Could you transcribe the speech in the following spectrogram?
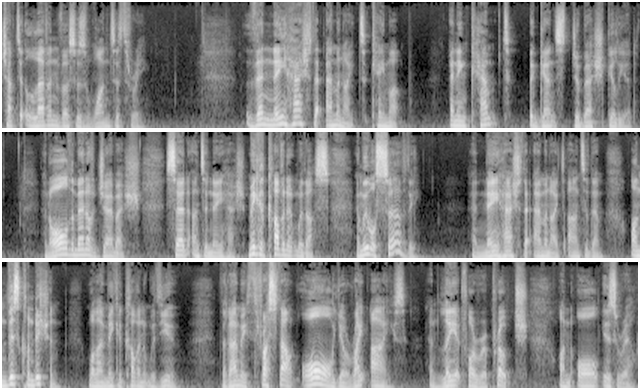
chapter 11 verses 1 to 3. Then Nahash the Ammonite came up and encamped against Jabesh Gilead. And all the men of Jabesh said unto Nahash, Make a covenant with us, and we will serve thee. And Nahash the Ammonite answered them, On this condition will I make a covenant with you, that I may thrust out all your right eyes, and lay it for reproach on all Israel.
